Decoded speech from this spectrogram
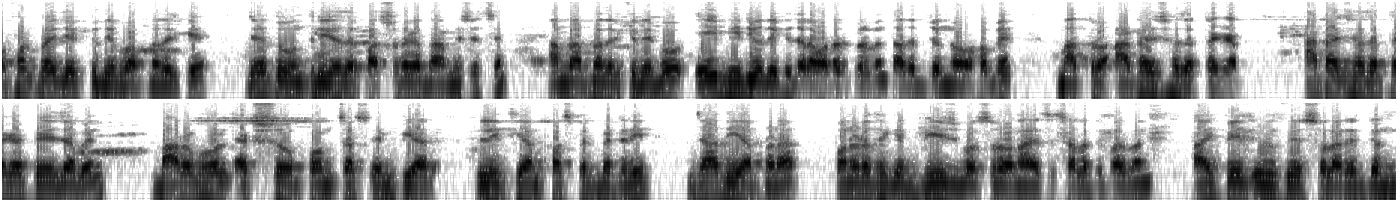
অফার প্রাইজে একটু দেবো আপনাদেরকে। যেহেতু উনত্রিশ হাজার পাঁচশো টাকা দাম এসেছে, আমরা আপনাদেরকে দেব এই ভিডিও দেখে যারা অর্ডার করবেন, তাদের জন্য হবে মাত্র আঠাশ হাজার টাকা। আঠাশ হাজার টাকায় পেয়ে যাবেন বারো ভোল একশো পঞ্চাশ এমপিয়ার লিথিয়াম ফসফেট ব্যাটারি, যা দিয়ে আপনারা পনেরো থেকে বিশ বছর অনায়াসে চালাতে পারবেন আইপিএস ইউপিএস সোলারের জন্য।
